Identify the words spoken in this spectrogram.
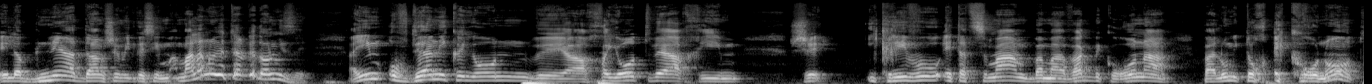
אלא בני אדם שמתגייסים. מה לנו יותר גדול מזה? האם עובדי הניקיון והאחיות והאחים שהקריבו את עצמם במאבק בקורונה פעלו מתוך עקרונות?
